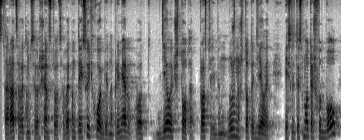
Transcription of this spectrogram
стараться в этом совершенствоваться. В этом-то и суть хобби. Например, вот делать что-то. Просто тебе нужно что-то делать. Если ты смотришь футбол,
